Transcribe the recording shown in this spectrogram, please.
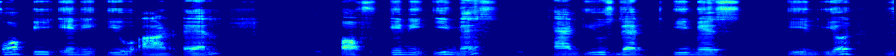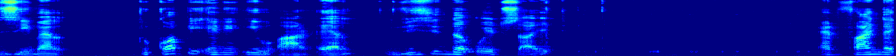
copy any url of any image and use that image in your gmail. To copy any url visit the website and find the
